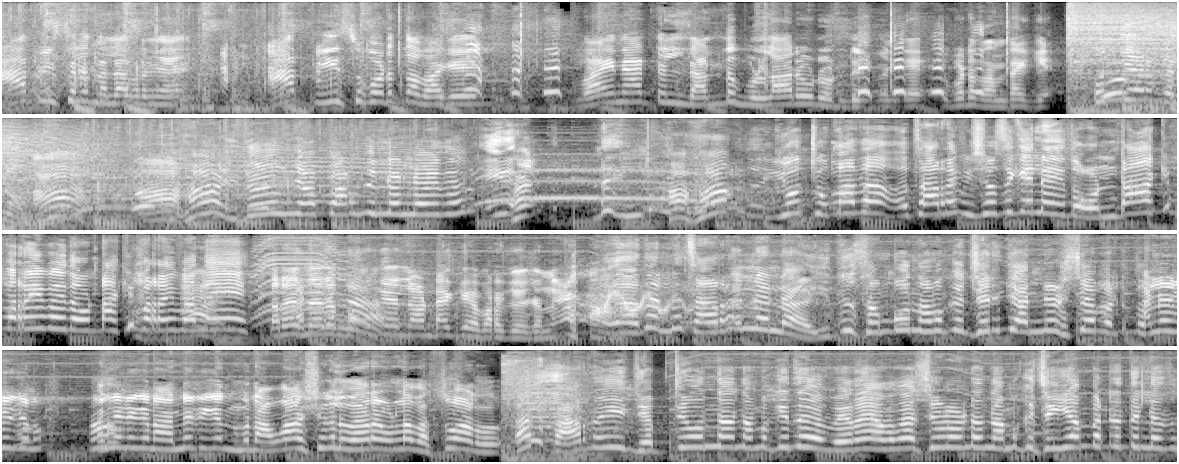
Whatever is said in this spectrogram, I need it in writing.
ആ പീസിൽ എന്നല്ല പറഞ്ഞ? ആ പീസ് കൊടുത്ത വകയിൽ വയനാട്ടിൽ രണ്ട് പിള്ളേരോടുണ്ട് ഉണ്ട് ഇവിടെ തന്തയ്ക്ക്. ആഹാ ഇത് ഞാൻ പറഞ്ഞില്ലല്ലോ ഇത്. ഇത് എന്ത്? അയ്യോ ചുമ്മാ സാറെ വിശ്വസിക്കല്ലേ? ഇത് ഉണ്ടാക്കി പറയുമ്പോ ഇത് ഉണ്ടാക്കി സംഭവം നമുക്ക് ശരിക്കും അന്വേഷിച്ചാൽ പറ്റും അവകാശികൾ വേറെ ഉള്ള വസ്തുവാണ് കാരണം ഈ ജപ്തി വന്നാൽ നമുക്കിത് വേറെ അവകാശങ്ങളുണ്ട് നമുക്ക് ചെയ്യാൻ പറ്റത്തില്ലത്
